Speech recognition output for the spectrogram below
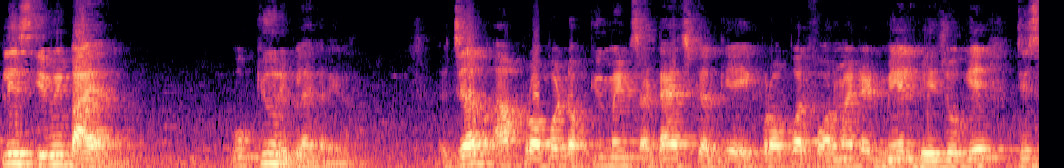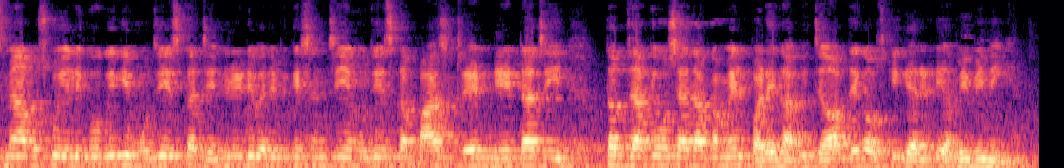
please give me buyer वो क्यों रिप्लाई करेगा? जब आप प्रॉपर डॉक्यूमेंट्स अटैच करके एक प्रॉपर फॉर्मेटेड मेल भेजोगे, जिसमें आप उसको ये लिखोगे कि मुझे इसका जेन्यूनिटी वेरिफिकेशन चाहिए, मुझे इसका पास ट्रेड डेटा चाहिए, तब जाके वो शायद आपका मेल पढ़ेगा अभी जवाब देगा, उसकी गारंटी अभी भी नहीं है।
